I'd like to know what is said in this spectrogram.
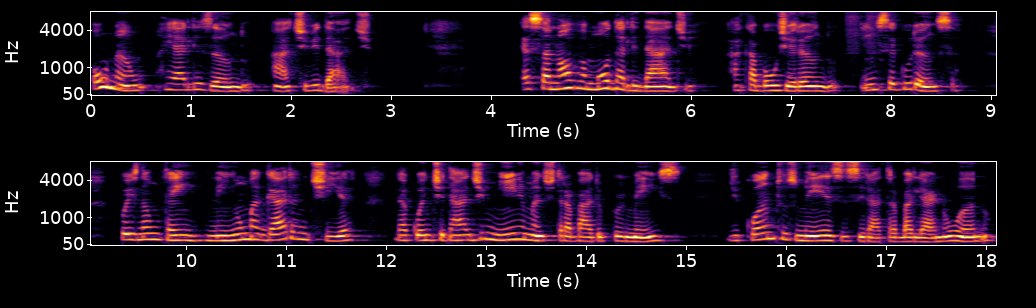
ou não realizando a atividade. Essa nova modalidade acabou gerando insegurança, pois não tem nenhuma garantia da quantidade mínima de trabalho por mês, de quantos meses irá trabalhar no ano,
